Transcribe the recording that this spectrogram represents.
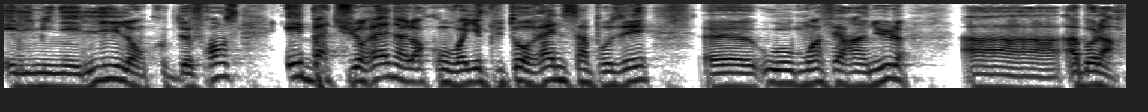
éliminé Lille en Coupe de France et battu Rennes alors qu'on voyait plutôt Rennes s'imposer ou au moins faire un nul à, à Bollard.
